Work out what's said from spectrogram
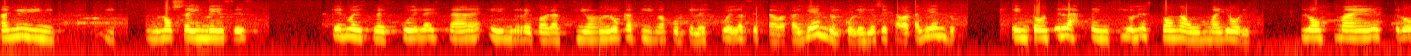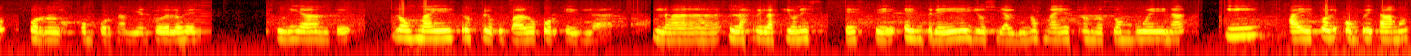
año y unos seis meses que nuestra escuela está en reparación locativa porque la escuela se estaba cayendo, el colegio se estaba cayendo. Entonces las tensiones son aún mayores. Los maestros por el comportamiento de los estudiantes, los maestros preocupados porque las relaciones este, entre ellos y algunos maestros no son buenas y a esto le completamos,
